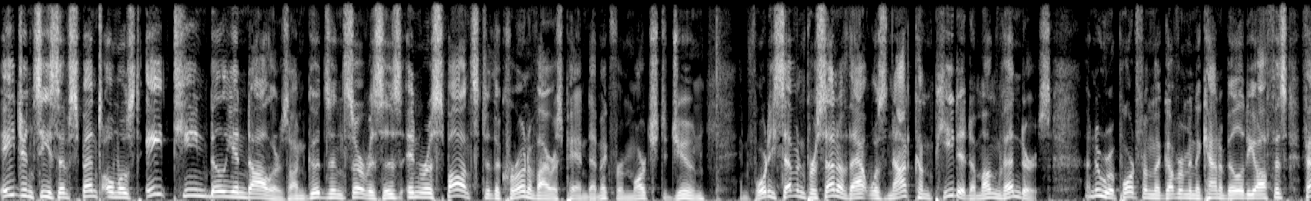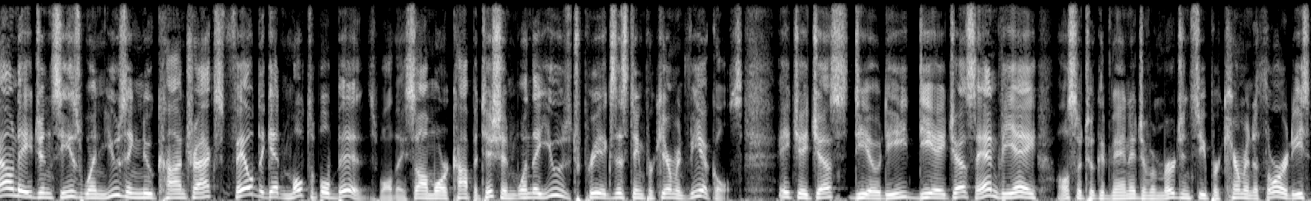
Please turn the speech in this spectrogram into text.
Agencies have spent almost $18 billion on goods and services in response to the coronavirus pandemic from March to June, and 47% of that was not competed among vendors. A new report from the Government Accountability Office found agencies, when using new contracts, failed to get multiple bids, while they saw more competition when they used pre existing procurement vehicles. HHS, DoD, DHS, and VA also took advantage of emergency procurement authorities,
